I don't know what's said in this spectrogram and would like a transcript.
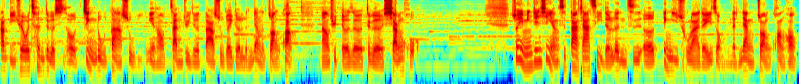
它的确会趁这个时候进入大树里面，哈，占据这个大树的一个能量的状况，然后去得着这个香火。所以民间信仰是大家自己的认知而定义出来的一种能量状况，吼。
